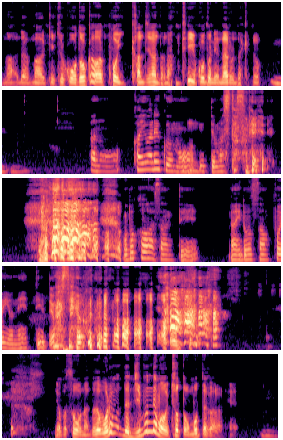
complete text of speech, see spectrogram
まあ、だまあ結局小戸川っぽい感じなんだなっていうことにはなるんだけど。うんうんあの、かいわれくんも言ってました、それ。小戸川さんって、ライドウさんっぽいよねって言ってましたよ。やっぱそうなんだ。俺もで自分でもちょっと思ったからね。うん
